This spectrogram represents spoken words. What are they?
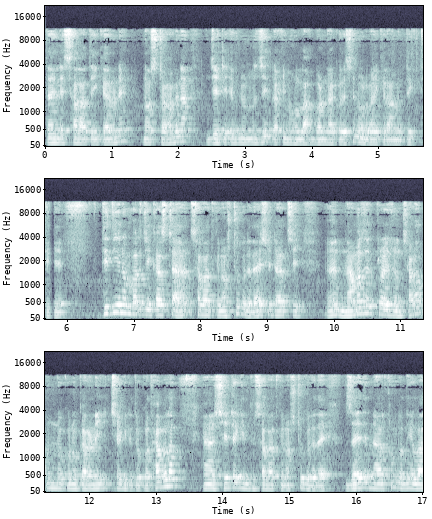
তাহলে সালাত এই কারণে নষ্ট হবে না, যেটা ইবনুল মুজিদ রাহিমুল্লাহ বর্ণনা করেছেন ওলমাইক রামের দিক থেকে। তৃতীয় নম্বর যে কাজটা সালাদকে নষ্ট করে দেয় সেটা হচ্ছে নামাজের প্রয়োজন ছাড়া অন্য কোনো কারণে ইচ্ছাকৃত কথা বলা সেটা কিন্তু সালাদকে নষ্ট করে দেয়। জাইদ আরকম রদি আল্লাহ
